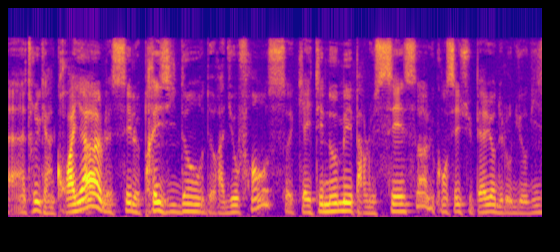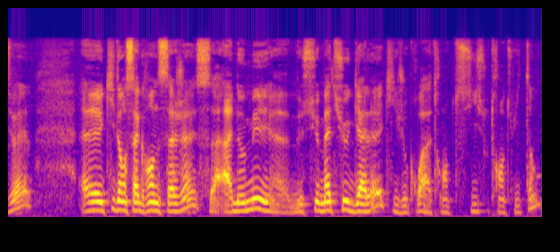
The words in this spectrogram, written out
un truc incroyable, c'est le président de Radio France, qui a été nommé par le CSA, le Conseil supérieur de l'audiovisuel, euh, qui, dans sa grande sagesse, a nommé euh, Monsieur Mathieu Gallet, qui, je crois, a 36 ou 38 ans,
